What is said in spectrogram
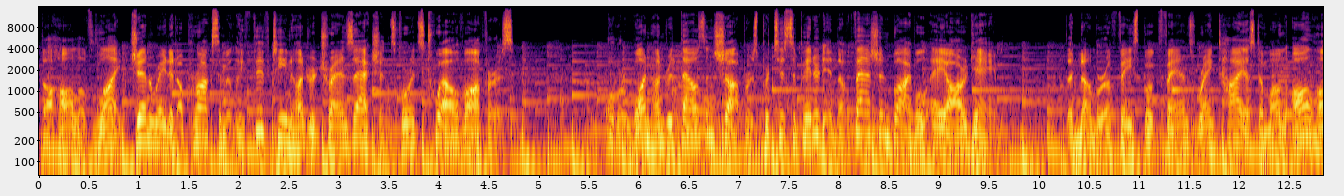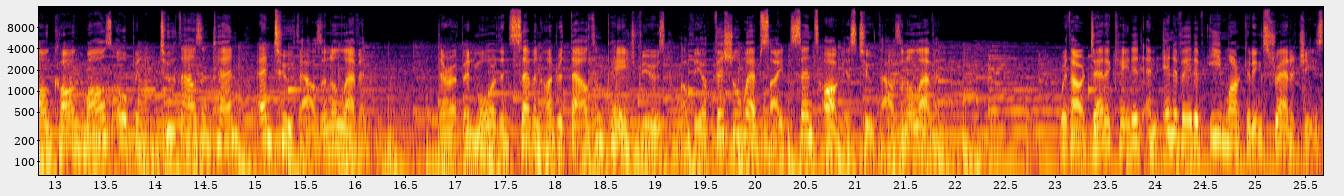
The Hall of Like generated approximately 1,500 transactions for its 12 offers. Over 100,000 shoppers participated in the Fashion Bible AR game. The number of Facebook fans ranked highest among all Hong Kong malls opened in 2010 and 2011. There have been more than 700,000 page views of the official website since August 2011. With our dedicated and innovative e-marketing strategies,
